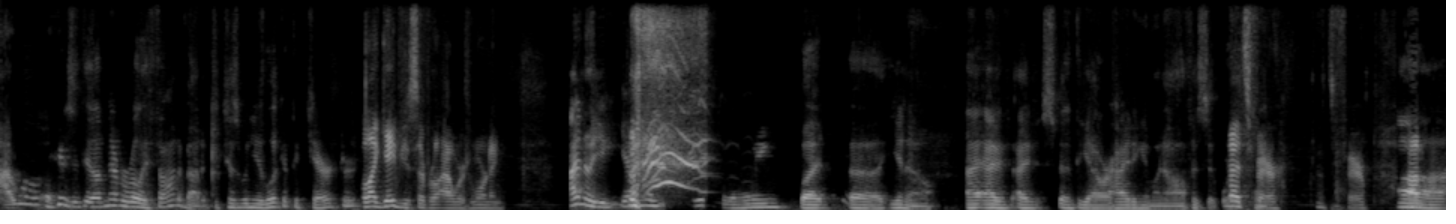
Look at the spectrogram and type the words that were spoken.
I, well, here's the deal. I've never really thought about it because when you look at the character, well, I gave you several hours warning. I know you. Yeah, I warning, but uh, you know, I, I've I've spent the hour hiding in my office at work. That's fair. That's fair. Uh, um,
